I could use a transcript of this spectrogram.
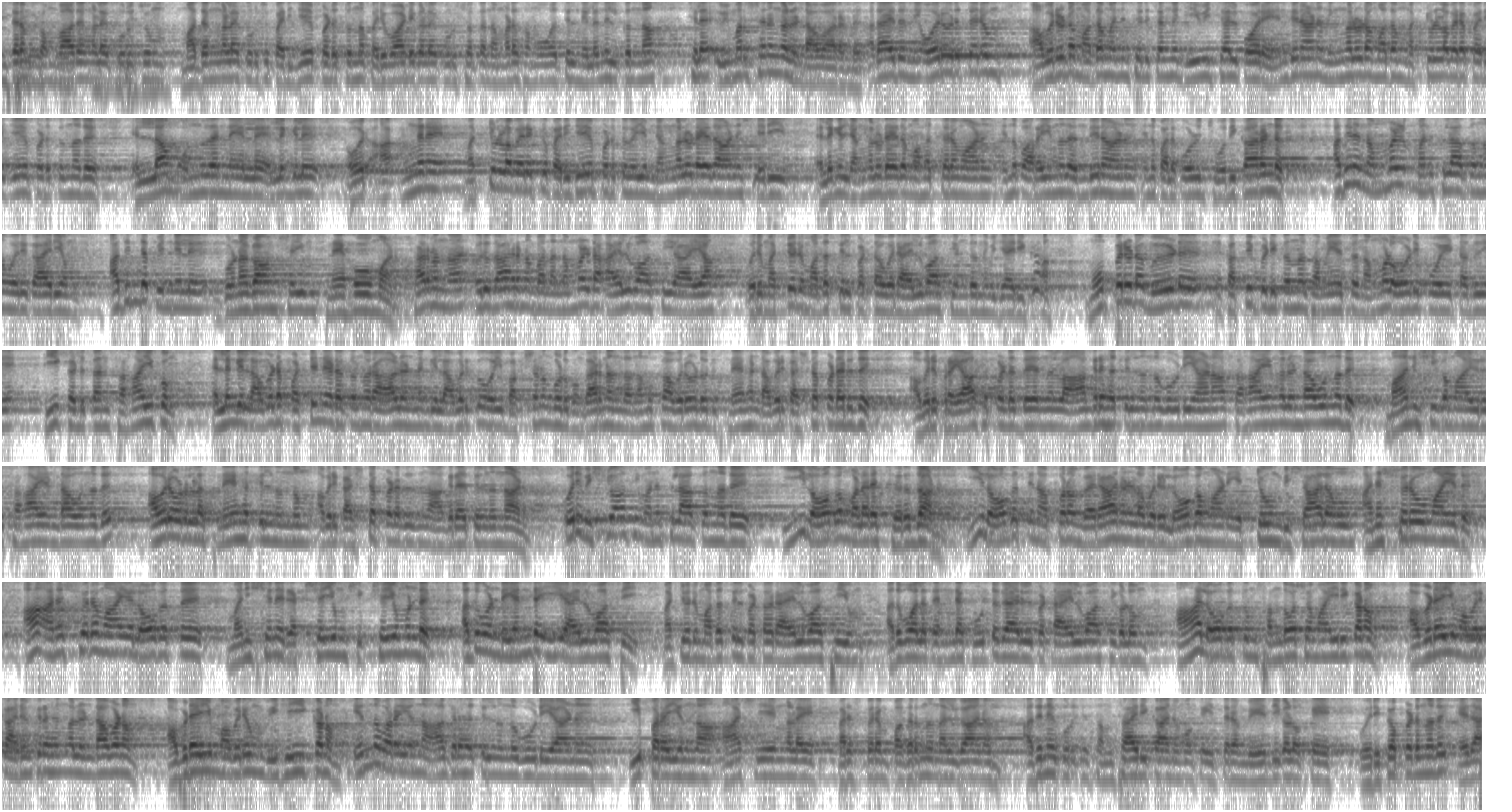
ഇത്തരം സംവാദങ്ങളെക്കുറിച്ചും മതങ്ങളെക്കുറിച്ച് പരിചയപ്പെടുത്തുന്ന പരിപാടികളെക്കുറിച്ചൊക്കെ നമ്മുടെ സമൂഹത്തിൽ നിലനിൽക്കുന്ന ചില വിമർശനങ്ങൾ ഉണ്ടാവാറുണ്ട്. അതായത് ഓരോരുത്തരും അവരുടെ മതം അനുസരിച്ച് അങ്ങ് ജീവിച്ചാൽ പോരെ. എന്തിനാണ് നിങ്ങളുടെ മതം മറ്റുള്ളവരെ പരിചയപ്പെടുത്തുന്നത്? എല്ലാം ഒന്ന് തന്നെയല്ലേ? അല്ലെങ്കിൽ അങ്ങനെ മറ്റുള്ളവർക്ക് പരിചയപ്പെടുത്തുകയും ഞങ്ങളുടേതാണ് ശരി അല്ലെങ്കിൽ ഞങ്ങളുടേത് മഹത്തരമാണ് എന്ന് പറയുന്നത് എന്തിനാണ് എന്ന് പലപ്പോഴും ചോദിക്കാറുണ്ട്. അതിനെ നമ്മൾ മനസ്സിലാക്കുന്ന ഒരു കാര്യം അതിന്റെ പിന്നിൽ ഗുണകാംക്ഷയും സ്നേഹവുമാണ്. കാരണം ഒരു ഉദാഹരണം പറഞ്ഞാൽ നമ്മളുടെ അയൽവാസിയായ ഒരു മറ്റൊരു മതത്തിൽപ്പെട്ട ഒരു അയൽവാസി ഉണ്ടെന്ന് വിചാരിക്കുക മൂപ്പരുടെ വീട് കത്തിപ്പിടിക്കുന്ന സമയത്ത് നമ്മൾ ഓടിപ്പോയിട്ട് അത് തീ കെടുത്താൻ സഹായിക്കും. അല്ലെങ്കിൽ അവിടെ പട്ടിണി കിടക്കുന്ന ഒരാളുണ്ടെങ്കിൽ അവർക്ക് പോയി ഭക്ഷണം കൊടുക്കും. കാരണം എന്താ? നമുക്ക് അവരോട് ഒരു സ്നേഹമുണ്ട് അവർ കഷ്ടപ്പെടരുത്. അവർ പ്രയാസപ്പെടരുത് എന്നുള്ള ആഗ്രഹത്തിൽ നിന്നുകൂടിയാണ് ആ സഹായങ്ങൾ ഉണ്ടാവുന്നത്. മാനുഷികമായ ഒരു സഹായം ഉണ്ടാവുന്നത് അവരോടുള്ള സ്നേഹത്തിൽ നിന്നും അവർ കഷ്ടപ്പെടരുതെന്ന ആഗ്രഹത്തിൽ നിന്നാണ്. ഒരു വിശ്വാസി മനസ്സിലാക്കുന്നത് ഈ ലോകം വളരെ ചെറുതാണ്. ഈ ലോകത്തിനപ്പുറം വരാനുള്ള ഒരു ലോകമാണ് ഏറ്റവും വിശാലവും അനശ്വരവുമായത്. ആ അനശ്വരമായ ലോകത്ത് മനുഷ്യന് രക്ഷയും ശിക്ഷയുമുണ്ട്. അതുകൊണ്ട് എന്റെ ഈ അയൽവാസി മറ്റൊരു മതത്തിൽപ്പെട്ട ഒരു അയൽവാസിയും അതുപോലെ തന്നെ എന്റെ കൂട്ടുകാരിൽപ്പെട്ട അയൽവാസികളും ആ ലോകത്തും സന്തോഷമായിരിക്കണം. അവിടെയും അവർക്ക് അനുഗ്രഹങ്ങൾ ഉണ്ടാവണം. അവിടെയും അവരും വിജയിക്കണം എന്ന് പറയുന്ന ആഗ്രഹത്തിൽ നിന്നുകൂടിയാണ് ഈ പറയുന്ന ആശയങ്ങളെ പരസ്പരം പകർന്നു നൽകാനും അതിനെക്കുറിച്ച് സംസാരിക്കാനും ഒക്കെ ഇത്തരം വേദികളൊക്കെ ഒരുക്കപ്പെടുന്നത്. ഏതാ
